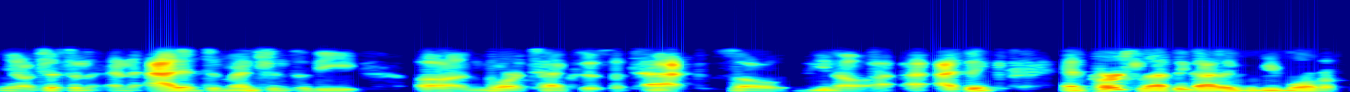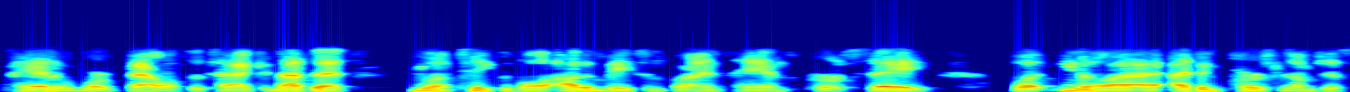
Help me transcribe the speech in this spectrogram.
you know just an, an added dimension to the uh, North Texas attack. So, you know, I, I think, and personally, I think I'd even be more of a fan of a more balanced attack. And not that you want to take the ball out of Mason Fine's hands per se, but you know, I, I think personally, I'm just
